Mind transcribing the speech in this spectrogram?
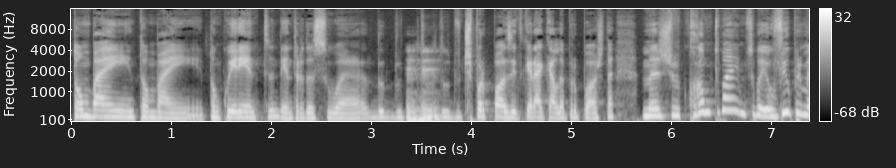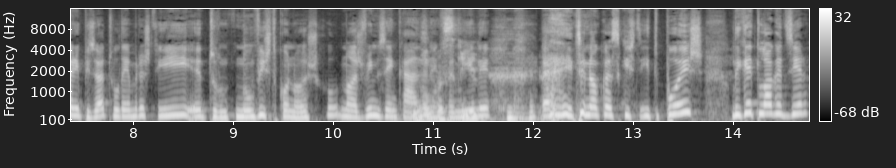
tão bem, tão bem, tão coerente dentro da sua do, do, uhum. do, do despropósito que era aquela proposta mas correu muito bem, muito bem. Eu vi o primeiro episódio, tu lembras-te, e eh, tu não viste connosco, nós vimos em casa, não em consegui. família, e tu não conseguiste. E depois liguei-te logo a dizer:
